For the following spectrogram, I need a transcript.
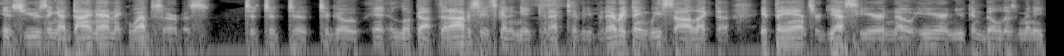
is using a dynamic web service to, to, to, to go look up, then obviously it's going to need connectivity. But everything we saw, like the if they answered yes here and no here, and you can build as many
